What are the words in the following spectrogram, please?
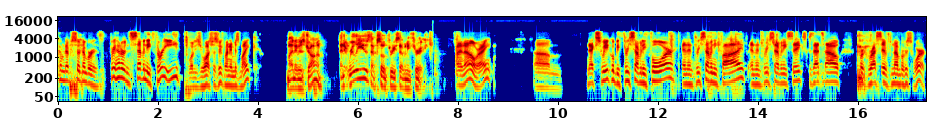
Welcome to episode number 373. What did you watch this week? My name is Mike. My name is John, and it really is episode 373. I know, right? Um, next week will be 374, and then 375, and then 376, because that's how progressive numbers work.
